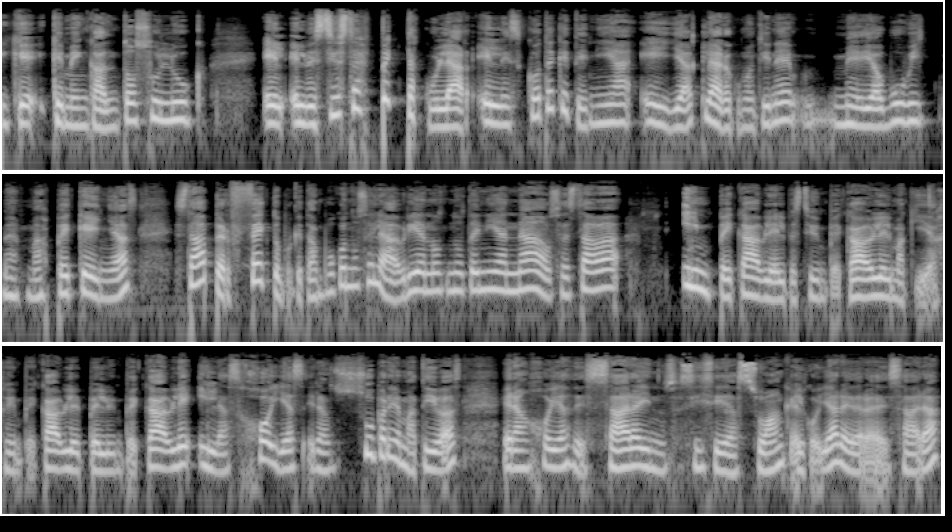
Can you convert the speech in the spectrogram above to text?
Y que, que me encantó su look. El, el, vestido está espectacular. El escote que tenía ella, claro, como tiene media boobie más pequeñas, estaba perfecto porque tampoco no se le abría, no, no tenía nada. O sea, estaba impecable, el vestido impecable, el maquillaje impecable, el pelo impecable y las joyas eran súper llamativas. Eran joyas de Sara y no sé si sea Swank, el collar era de Sara.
